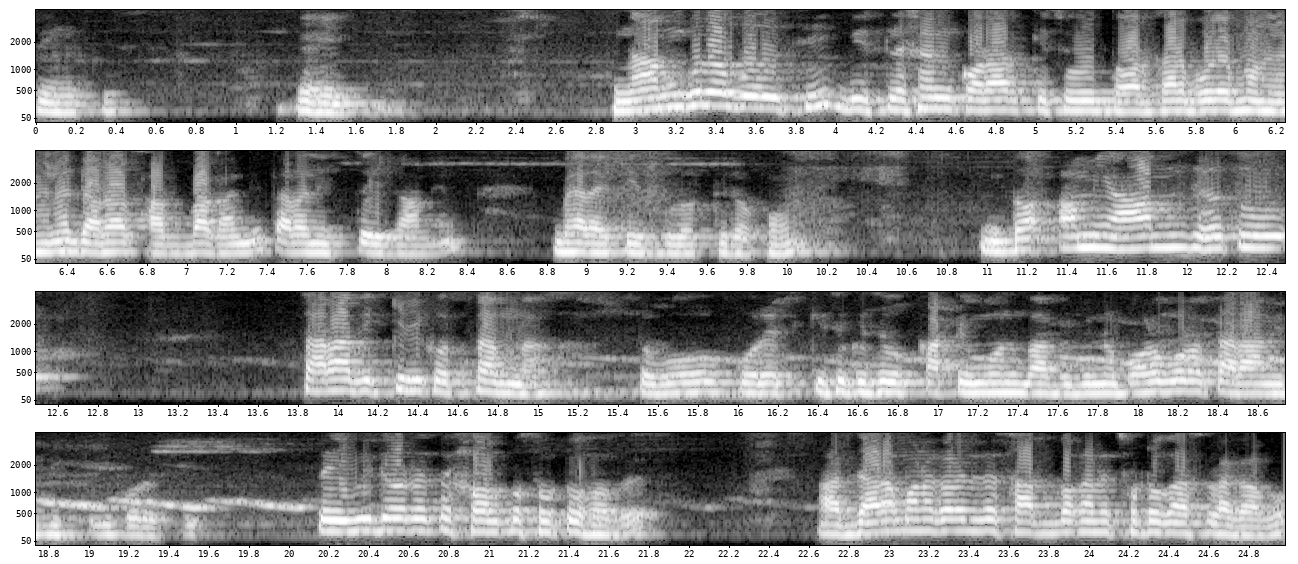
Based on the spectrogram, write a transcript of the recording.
তিন পিস এই নামগুলো বলছি, বিশ্লেষণ করার কিছু দরকার বলে মনে হয় না, যারা ছাদ বাগানি তারা নিশ্চয়ই জানেন ভ্যারাইটিসগুলো কীরকম। কিন্তু আমি আম যেহেতু চারা বিক্রি করতাম না, তবুও করেছি, কিছু কিছু কাটিমন বা বিভিন্ন বড় বড় চারা আমি বিক্রি করেছি। তো এই ভিডিওটাতে স্বল্প ছোট হবে। আর যারা মনে করেন যে সাত বাগানে ছোট গাছ লাগাবো,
